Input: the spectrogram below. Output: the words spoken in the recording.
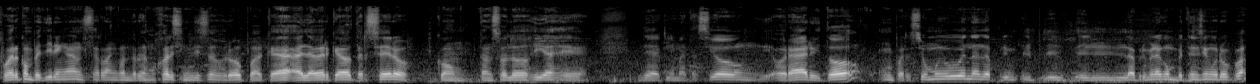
poder competir en Ámsterdam contra los mejores ingleses de Europa, que al haber quedado tercero con tan solo dos días de, de aclimatación, horario y todo, me pareció muy buena la, prim- el- el- la primera competencia en Europa.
